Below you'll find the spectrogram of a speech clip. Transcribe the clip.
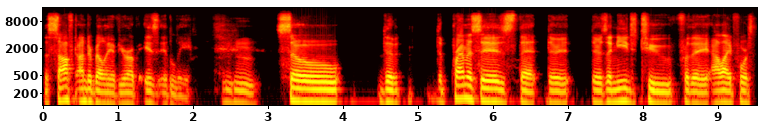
the soft underbelly of Europe is Italy. Mhm. So the the premise is that there there's a need to for the Allied forces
